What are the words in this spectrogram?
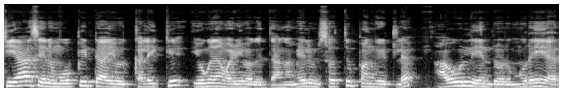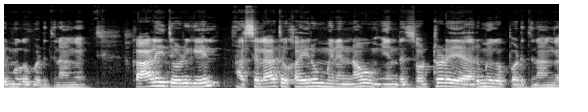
கியாஸ் எனும் ஒப்பீட்டாய்வு கலைக்கு இவங்க தான் வழிவகுத்தாங்க. மேலும் சொத்து பங்கீட்டில் அவுல் என்ற ஒரு முறையை அறிமுகப்படுத்தினாங்க. காலை தொழுகையில் அசலாத்து ஹைரும் மினன் நவும் என்ற சொற்றொடையை அறிமுகப்படுத்தினாங்க.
